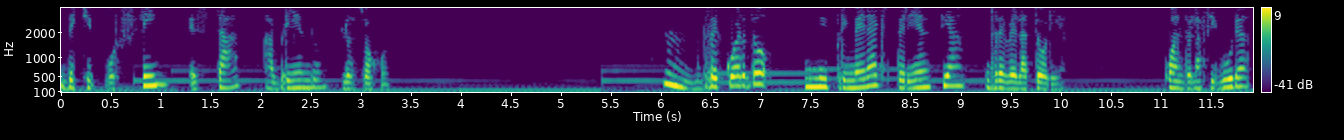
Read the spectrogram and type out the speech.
de que por fin estás abriendo los ojos. Hmm, recuerdo mi primera experiencia revelatoria, cuando la figura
